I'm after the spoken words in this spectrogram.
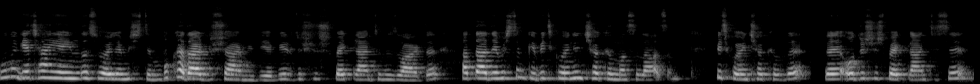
bunu geçen yayında söylemiştim. Bu kadar düşer mi diye bir düşüş beklentimiz vardı. Hatta demiştim ki Bitcoin'in çakılması lazım. Bitcoin çakıldı ve o düşüş beklentisi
